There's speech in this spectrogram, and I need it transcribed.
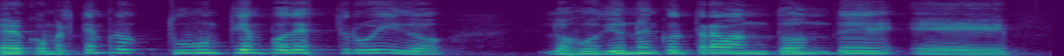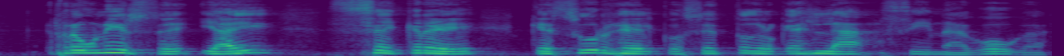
Pero como el templo tuvo un tiempo destruido, los judíos no encontraban dónde eh, reunirse y ahí se cree que surge el concepto de lo que es la sinagoga,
